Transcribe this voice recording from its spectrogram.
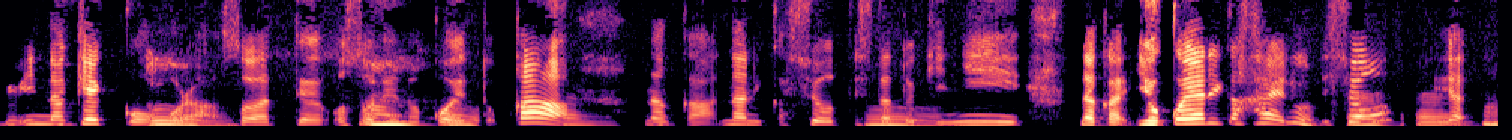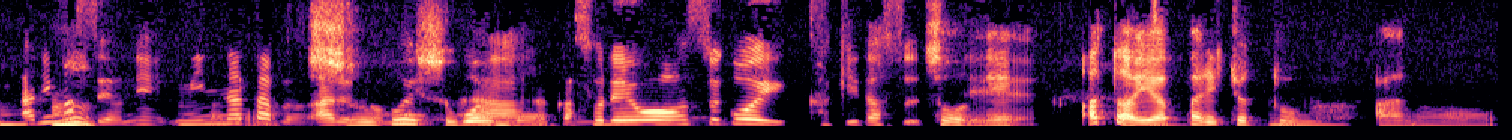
みんな結構ほら、うんそうやって恐れの声とか、なんか何かしようってした時に、なんか横やりが入るんでしょ、いやうん。ありますよね。みんな多分あると思うから。すごいすごいなんかそれをすごい書き出すって。そうね。あとはやっぱりちょっと、うん。あの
